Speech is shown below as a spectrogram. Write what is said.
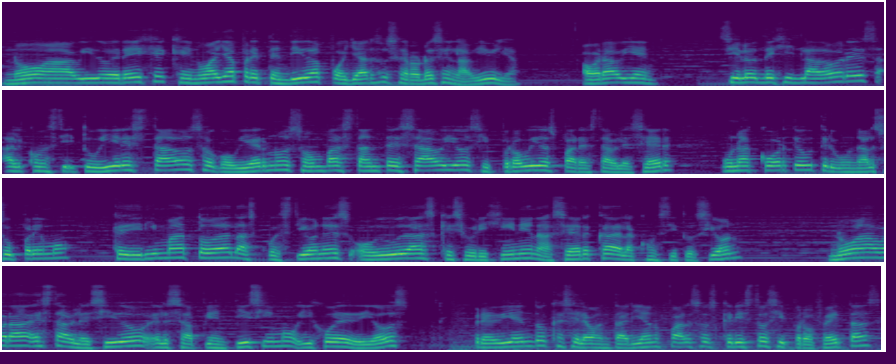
No ha habido hereje que no haya pretendido apoyar sus errores en la Biblia. Ahora bien, si los legisladores al constituir estados o gobiernos son bastante sabios y próvidos para establecer una corte o tribunal supremo, que dirima todas las cuestiones o dudas que se originen acerca de la Constitución, no habrá establecido el sapientísimo Hijo de Dios, previendo que se levantarían falsos cristos y profetas,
